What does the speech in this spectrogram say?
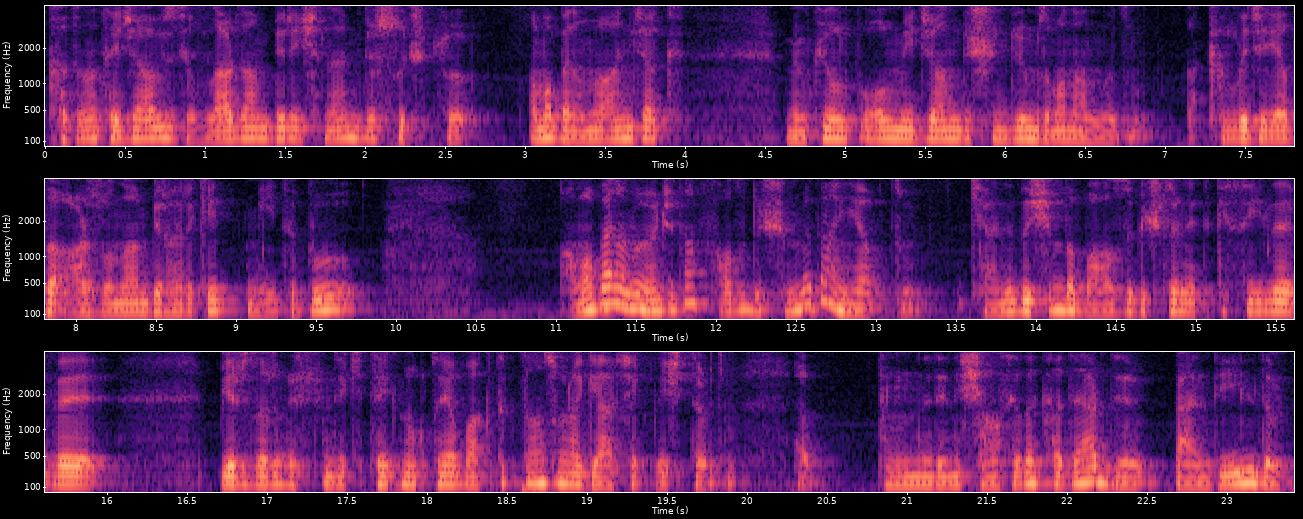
Kadına tecavüz yıllardan beri işlenen bir suçtu. Ama ben onu ancak mümkün olup olmayacağını düşündüğüm zaman anladım. Akıllıca ya da arzulanan bir hareket miydi bu? Ama ben onu önceden fazla düşünmeden yaptım. Kendi dışımda bazı güçlerin etkisiyle ve bir zarın üstündeki tek noktaya baktıktan sonra gerçekleştirdim. Bunun nedeni şans ya da kaderdi. Ben değildim.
